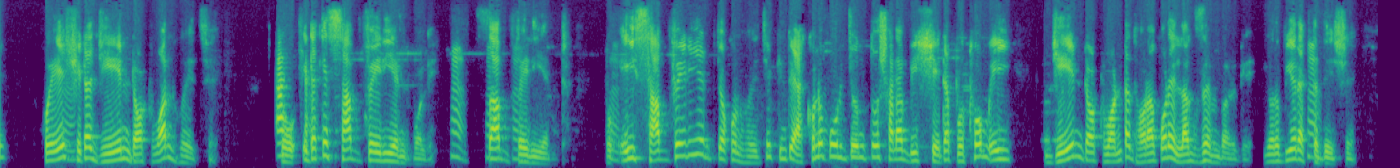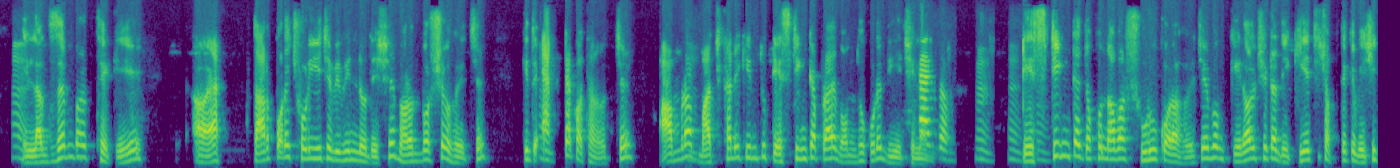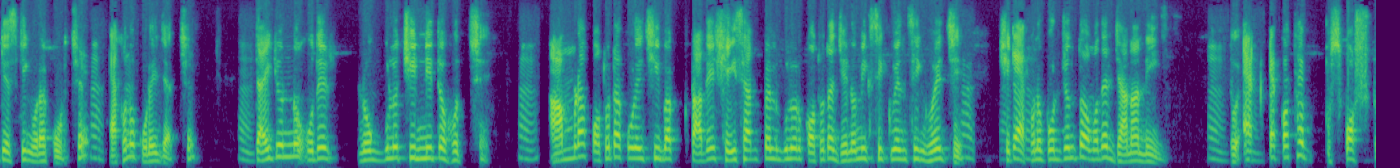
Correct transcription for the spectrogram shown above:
হয়ে সেটা জেএন ডট ওয়ান হয়েছে। তো আচ্ছা, এটাকে সাব ভেরিয়েন্ট বলে সাব ভেরিয়েন্ট তো এই সাব ভেরিয়েন্ট যখন হয়েছে কিন্তু এখনও পর্যন্ত সারা বিশ্বে এটা প্রথম এই জেএন ডট ওয়ানটা ধরা পড়ে লাক্সেমবার্গে ইউরোপীয় একটা দেশে। এই লাক্সেমবার্গ থেকে তারপরে ছড়িয়েছে বিভিন্ন দেশে ভারতবর্ষেও হয়েছে। কিন্তু একটা কথা হচ্ছে আমরা মাঝখানে কিন্তু টেস্টিংটা প্রায় বন্ধ করে দিয়েছিলাম। একদম। টেস্টিংটা যখন আবার শুরু করা হয়েছে এবং কেরল সেটা দেখিয়েছে সব থেকে বেশি টেস্টিং ওরা করছে এখনও করে যাচ্ছে তাই জন্য ওদের রোগগুলো চিহ্নিত হচ্ছে। আমরা কতটা করেছি বা তাদের সেই স্যাম্পলগুলোর কতটা জেনোমিক সিকোয়েন্সিং হয়েছে সেটা এখনও পর্যন্ত আমাদের জানা নেই। তো একটা কথা স্পষ্ট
